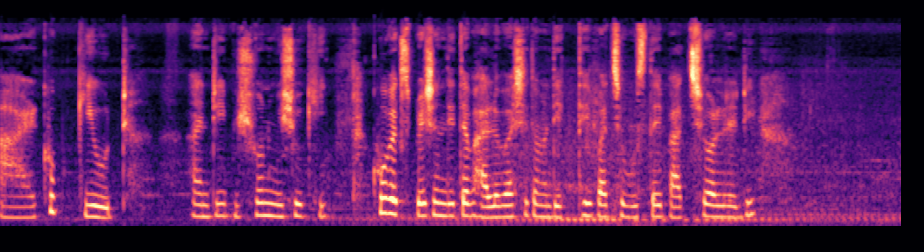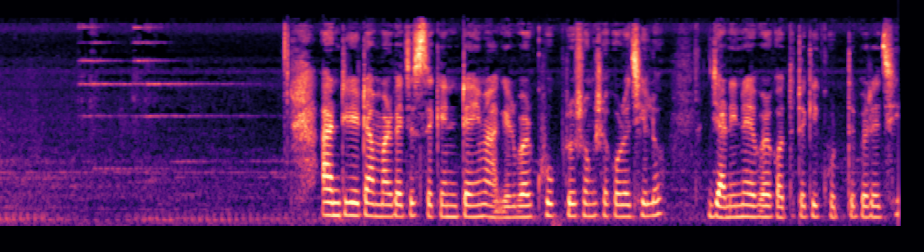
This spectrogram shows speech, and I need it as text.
আর খুব কিউট আন্টি ভীষণ মিশুকি। খুব এক্সপ্রেশন দিতে ভালোবাসি, তোমরা দেখতেই পাচ্ছ, বুঝতেই পারছ অলরেডি আন্টির এটা আমার কাছে সেকেন্ড টাইম আগের বার খুব প্রশংসা করেছিল। জানি না এবার কতটা কি করতে পেরেছি।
